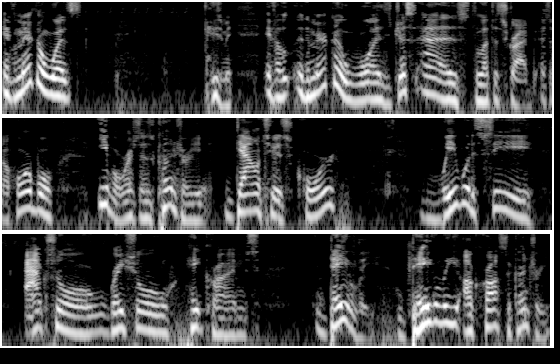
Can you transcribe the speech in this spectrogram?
if America was excuse me, if, if America was just as the left described as a horrible, evil racist country down to its core, we would see actual racial hate crimes daily, daily across the country.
